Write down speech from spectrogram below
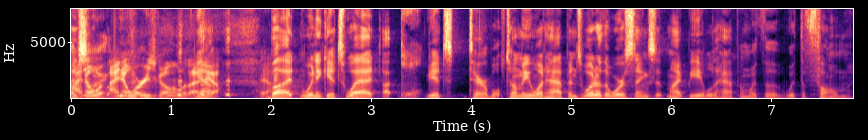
I know, sorry. I know where he's going with that. Yeah. Yeah. But when it gets wet, uh, it's terrible. Tell me what happens. What are the worst things that might be able to happen with the with the foam?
